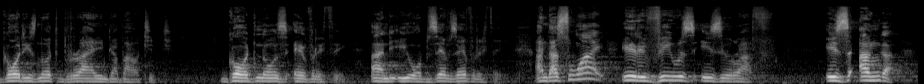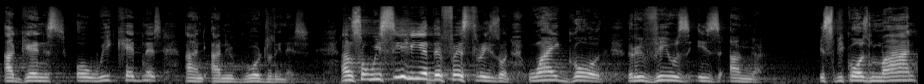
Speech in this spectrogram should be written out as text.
God is not blind about it. God knows everything, and He observes everything. And that's why He reveals His wrath, His anger against all wickedness and ungodliness. And so we see here the first reason why God reveals His anger. It's because man,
